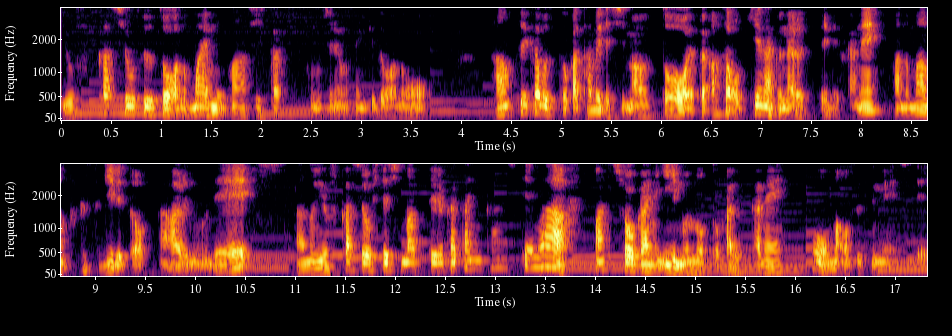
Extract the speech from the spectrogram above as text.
夜更かしをすると、あの前もお話ししたかもしれませんけど、あの、炭水化物とか食べてしまうと、やっぱり朝起きれなくなるっていうんですかね。あの、満腹すぎるとあるので、あの、夜更かしをしてしまっている方に関しては、まあ、消化にいいものとかですかね、を、まあ、おすすめして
